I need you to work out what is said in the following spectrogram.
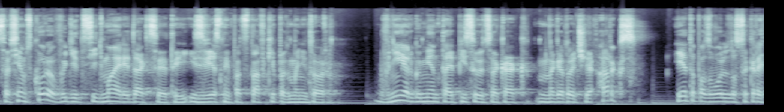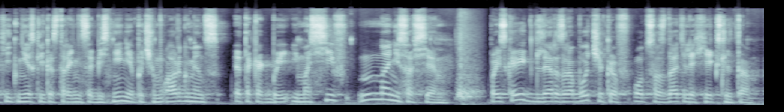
Совсем скоро выйдет седьмая редакция этой известной подставки под монитор. В ней аргументы описываются как многоточие args, и это позволило сократить несколько страниц объяснения, почему Arguments — это как бы и массив, но не совсем. Поисковик для разработчиков от создателя Hexlet.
